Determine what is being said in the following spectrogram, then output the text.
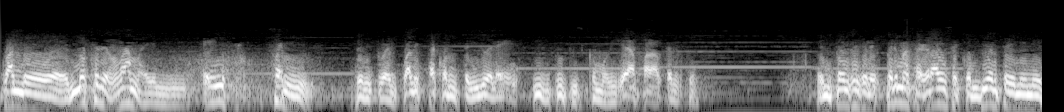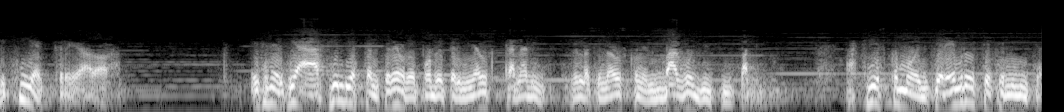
Cuando eh, no se derrama el semen dentro del cual está contenido el espíritus como idea para hacerse, entonces el esperma sagrado se convierte en energía creadora. Esa energía asciende hasta el cerebro por determinados canales relacionados con el vago y el simpático. Así es como el cerebro se feminiza,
